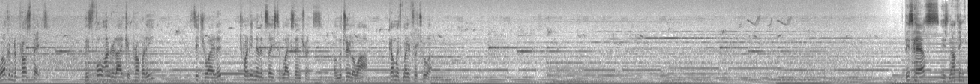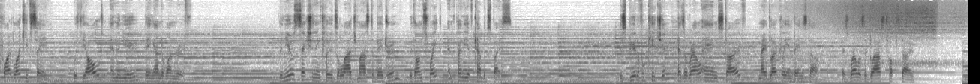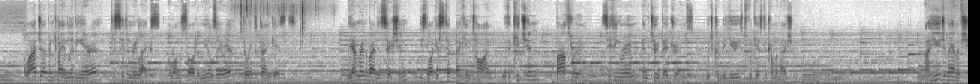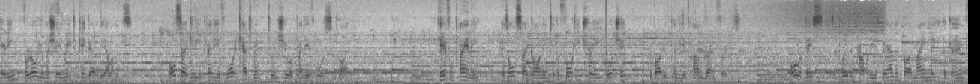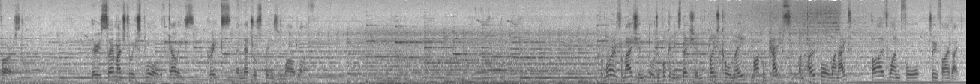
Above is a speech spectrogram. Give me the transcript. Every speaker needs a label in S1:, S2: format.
S1: Welcome to Prospect. This 400 acre property situated 20 minutes east of Lakes Entrance on the Toorloo Arm. Come with me for a tour. This house is nothing quite like you've seen, with the old and the new being under one roof. The newest section includes a large master bedroom with ensuite and plenty of cupboard space. This beautiful kitchen has a Ral-An stove made locally in Bairnsdale, as well as a glass top stove. A large open plan living area to sit and relax, alongside a meals area to entertain guests. The unrenovated section is like a step back in time with a kitchen, bathroom, sitting room and two bedrooms which could be used for guest accommodation. A huge amount of shedding for all your machinery to keep out of the elements. Also giving plenty of water catchment to ensure plenty of water supply. Careful planning has also gone into the 40 tree orchard, providing plenty of homegrown fruits. All of this secluded property is bounded by mainly the Colquhoun Forest. There is so much to explore with gullies, creeks and natural springs and wildlife. Information or to book an inspection, please call me, Michael Capes, on 0418 514 258.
